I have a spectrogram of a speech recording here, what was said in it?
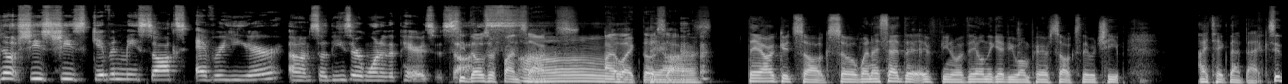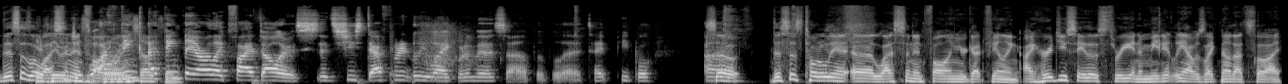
no, she's she's given me socks every year. Um, so these are one of the pairs of socks. See, those are fun socks. Oh, I like those they socks. Are, they are good socks. So when I said that if you know if they only gave you one pair of socks, they were cheap, I take that back. See, this is a If lesson in just Well, I Throwing following. think I think they are like five dollars. She's definitely like one of those uh, blah, blah, type people. So Um, this is totally a, a lesson in following your gut feeling. I heard you say those three, and immediately I was like, "No, that's the lie."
